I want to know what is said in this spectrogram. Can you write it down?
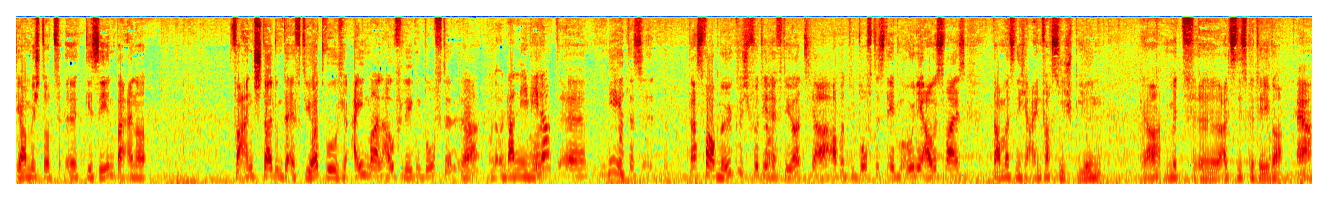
Die haben mich dort äh, gesehen bei einer Veranstaltung der FDJ, wo ich einmal auflegen durfte. Ja. Und, und dann nie wieder? Und, äh, nee, das, das war möglich für die ja. FDJ, ja, aber du durftest eben ohne Ausweis damals nicht einfach so spielen. Ja, mit, äh, als Diskotheker, ja.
